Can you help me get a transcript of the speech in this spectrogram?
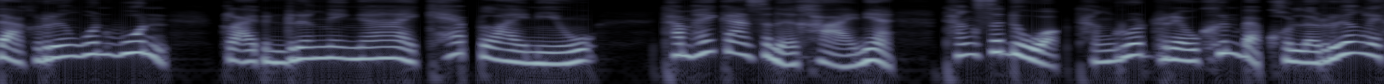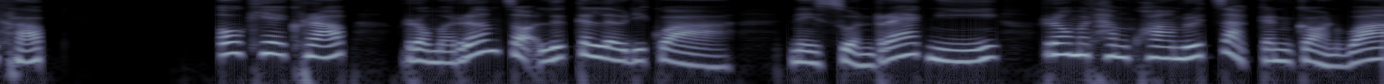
จากเรื่องวุ่นๆ กลายเป็นเรื่องง่ายๆ แค่ปลายนิ้วทำให้การเสนอขายเนี่ย ทั้งสะดวกทั้งรวดเร็วขึ้นแบบคนละเรื่องเลยครับ โอเคครับ เรามาเริ่มเจาะลึกกันเลยดีกว่า ในส่วนแรกนี้เรามาทำความรู้จักกันก่อนว่า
